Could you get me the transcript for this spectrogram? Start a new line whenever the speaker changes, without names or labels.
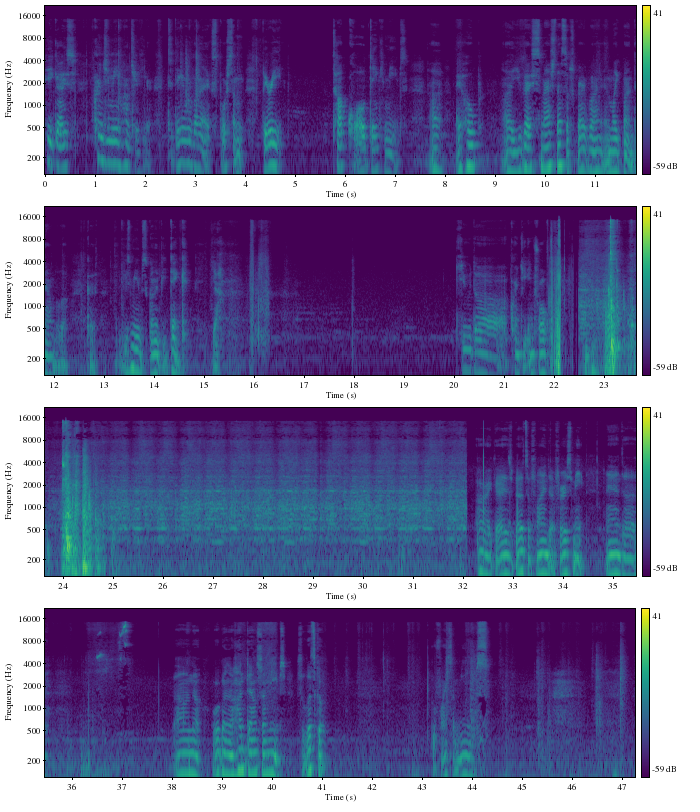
Hey guys, Cringy Meme Hunter here. Today we're gonna explore some very top quality dank memes. Uh, I hope uh, you guys smash that subscribe button and like button down below, cause these memes are gonna be dank. Yeah. Cue the cringy intro. Alright guys, about to find our first meme. And uh I don't know. We're gonna hunt down some memes. So let's go. Go find some memes.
